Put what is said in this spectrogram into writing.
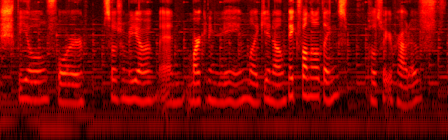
spiel for social media and marketing your game. Like you know, make fun little things, post what you're proud of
